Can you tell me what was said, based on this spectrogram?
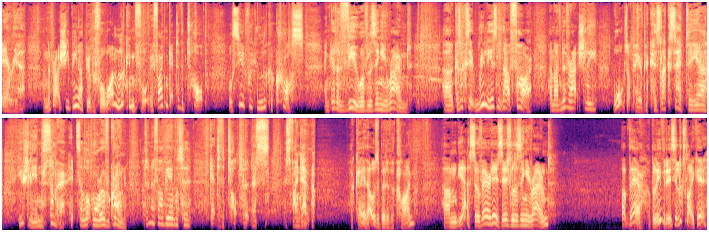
area. I've never actually been up here before. What I'm looking for, if I can get to the top, we'll see if we can look across and get a view of Lesingey Round. Because uh, like I said, it really isn't that far, and I've never actually walked up here because, like I said, the, uh, usually in the summer it's a lot more overgrown. I don't know if I'll be able to get to the top, but let's let's find out. Okay, that was a bit of a climb. Um, yeah, so there it is. There's Lesingey Round. Up there, I believe it is. It looks like it.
